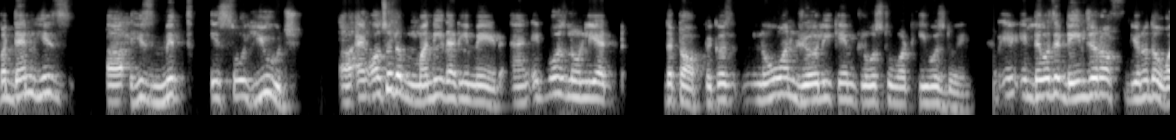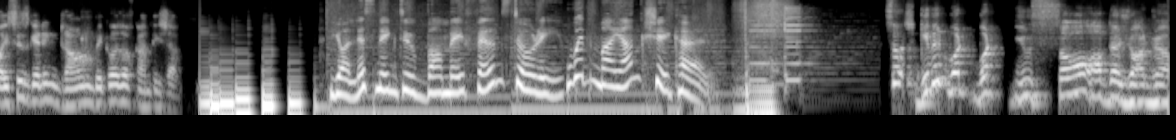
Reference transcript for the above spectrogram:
But then his uh, his myth is so huge, uh, and also the money that he made, and it was lonely at the top because no one really came close to what he was doing. It- it- there was a danger of you know the voices getting drowned because of Kanti Shah. You're listening to Bombay Film Story with Mayank Shekhar. So, given what what you saw of the genre,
